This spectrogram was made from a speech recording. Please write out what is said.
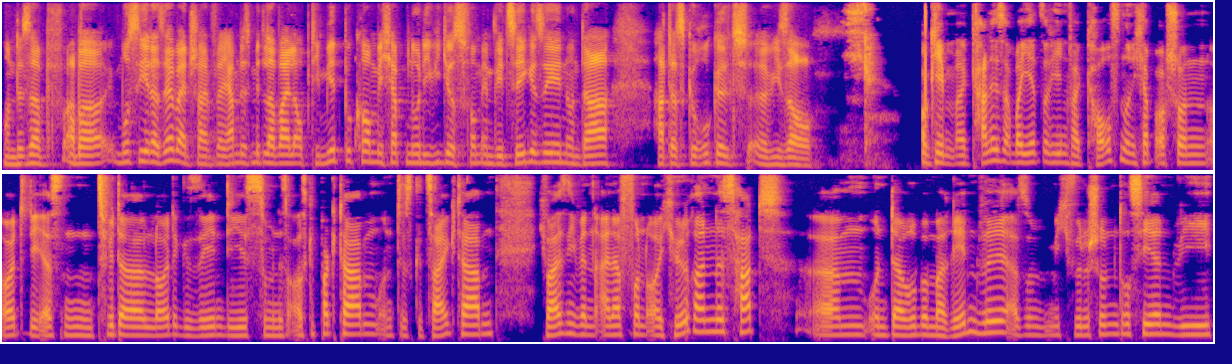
Und deshalb, aber muss jeder selber entscheiden. Vielleicht haben es mittlerweile optimiert bekommen. Ich habe nur die Videos vom MWC gesehen und da hat das geruckelt äh, wie Sau. Okay, man kann es aber jetzt auf jeden Fall kaufen und ich habe auch schon heute die ersten Twitter-Leute gesehen, die es zumindest ausgepackt haben und es gezeigt haben. Ich weiß nicht, wenn einer von euch Hörern es hat ähm, und darüber mal reden will, also mich würde schon interessieren, wie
